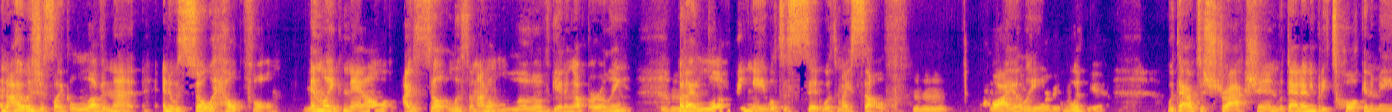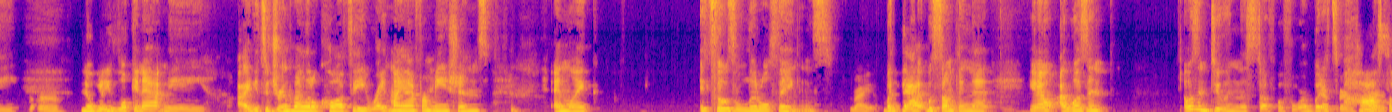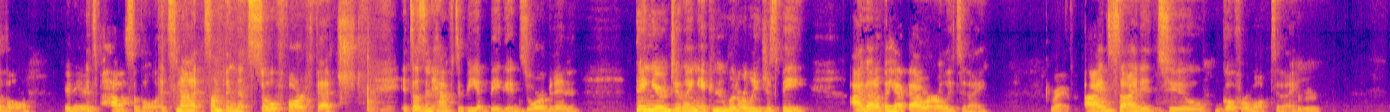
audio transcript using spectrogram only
And I was just like loving that. And it was so helpful. Yeah. And like now, I still listen, I don't love getting up early, mm-hmm. but I love being able to sit with myself mm-hmm. quietly with yeah. without distraction, without anybody talking to me, uh-huh. nobody looking at me. I get to drink my little coffee, write my affirmations, and like it's those little things. Right. But that was something that, you know, I wasn't I wasn't doing this stuff before, but that's it's possible. It is. It's possible. It's not something that's so far fetched. It doesn't have to be a big exorbitant thing you're doing. It can literally just be I got mm-hmm. up a half hour early today. Right. I decided to go for a walk today. Mm-hmm.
